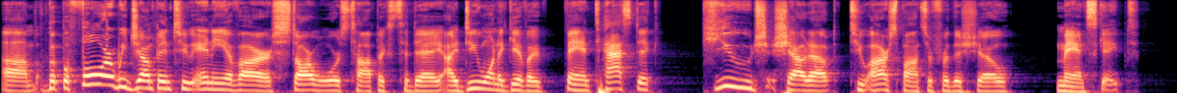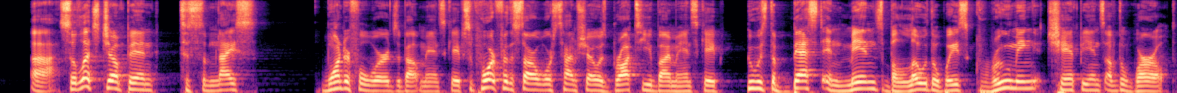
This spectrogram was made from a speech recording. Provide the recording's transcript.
Um, but before we jump into any of our Star Wars topics today, I do want to give a fantastic, huge shout out to our sponsor for this show, Manscaped. Uh, so let's jump in to some nice, wonderful words about Manscaped. Support for the Star Wars Time Show is brought to you by Manscaped who is the best in men's below the waist grooming champions of the world.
